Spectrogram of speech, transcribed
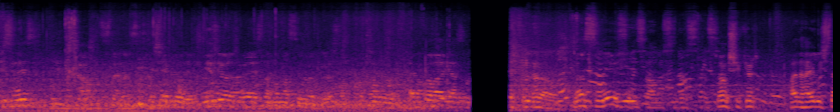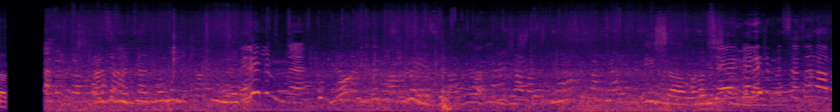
İyisiniz? Teşekkür Geziyoruz ve esnafa nasıl bırakıyoruz. Hadi kolay gelsin. Nasılsın? iyi misin? Sağ olasın. Çok şükür. Hadi hayırlı işler. Verelim mi? İnşallah. Şey verelim mi Sezer abi?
